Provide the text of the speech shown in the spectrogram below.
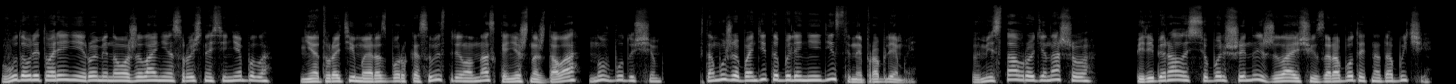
В удовлетворении Роминого желания срочности не было. Неотвратимая разборка с выстрелом нас, конечно, ждала, но в будущем. К тому же бандиты были не единственной проблемой. В места вроде нашего перебиралось все больше иных, желающих заработать на добыче.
